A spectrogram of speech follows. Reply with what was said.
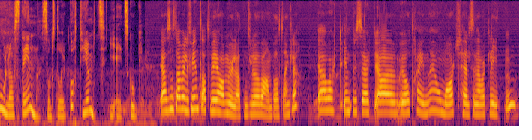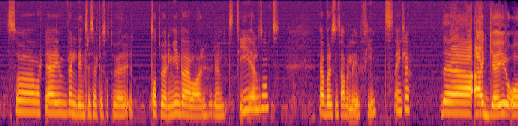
Olavssteinen, som står godt gjemt i Eidskog. Jeg syns det er veldig fint at vi har muligheten til å være med på dette, egentlig. Jeg har vært interessert i å tegne og malt helt siden jeg var liten. Så ble jeg veldig interessert i tatoveringer da jeg var rundt ti eller noe sånt. Jeg bare syns det er veldig fint, egentlig. Det er gøy å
